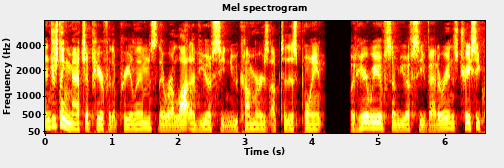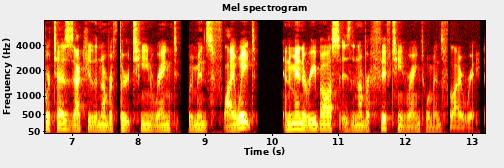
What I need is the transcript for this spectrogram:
Interesting matchup here for the prelims. There were a lot of UFC newcomers up to this point. But here we have some UFC veterans. Tracy Cortez is actually the number 13 ranked women's flyweight, and Amanda Ribas is the number 15 ranked women's flyweight.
